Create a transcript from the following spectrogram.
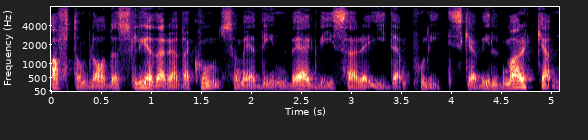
Aftonbladets ledarredaktion som är din vägvisare i den politiska vildmarken.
